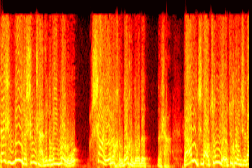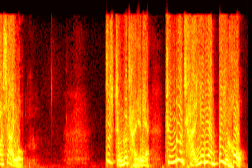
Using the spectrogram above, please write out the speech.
但是为了生产这个微波炉，上游有很多很多的那啥，然后一直到中游，最后一直到下游，这是整个产业链。整个产业链背后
